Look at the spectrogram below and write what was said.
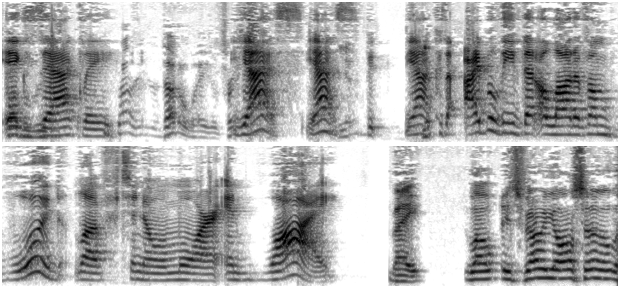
Exactly. better way to phrase. Yes, yes. Yeah, Yeah. because I believe that a lot of them would love to know more and why. Right. Well, it's very also,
